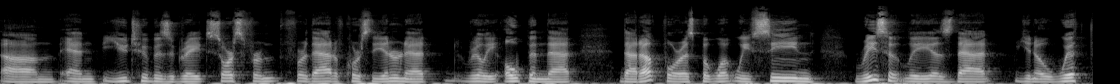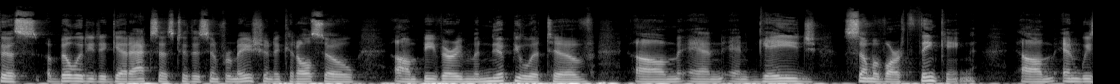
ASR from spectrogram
Um, and YouTube is a great source for for that. Of course, the internet really opened that that up for us. But what we've seen recently is that you know with this ability to get access to this information, it could also um, be very manipulative um, and and gauge some of our thinking. Um, and we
